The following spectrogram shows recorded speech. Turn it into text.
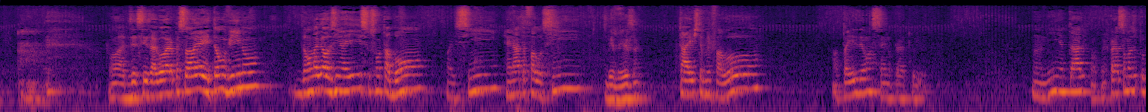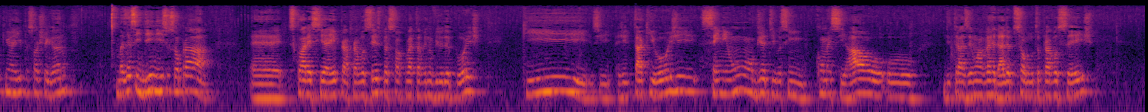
Vamos lá, 16 agora. Pessoal, e aí, estão ouvindo? Dá um legalzinho aí, se o som tá bom. Mas sim. Renata falou sim. Beleza. Thaís também falou. A Thaís deu uma cena pra tu. Aninha, tá? Vamos esperar só mais um pouquinho aí, pessoal chegando. Mas assim, de início, só pra é, esclarecer aí pra vocês, pessoal que vai estar tá vendo o vídeo depois, que assim, a gente tá aqui hoje sem nenhum objetivo assim comercial ou de trazer uma verdade absoluta para vocês.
